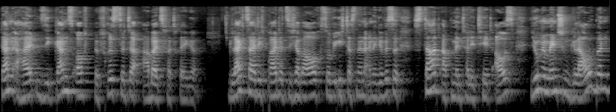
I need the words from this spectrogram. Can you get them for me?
dann erhalten sie ganz oft befristete Arbeitsverträge. Gleichzeitig breitet sich aber auch, so wie ich das nenne, eine gewisse Start-up-Mentalität aus. Junge Menschen glauben,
